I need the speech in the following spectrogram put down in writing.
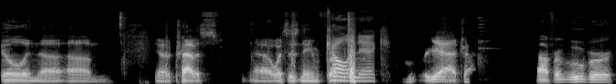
and the um, you know Travis uh, what's his name from Kalanick. Uber. Yeah, uh, from Uber.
